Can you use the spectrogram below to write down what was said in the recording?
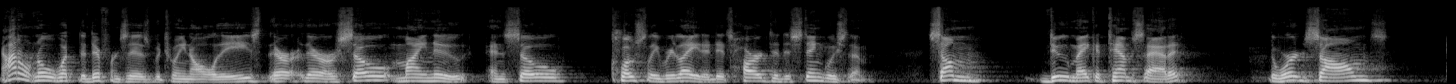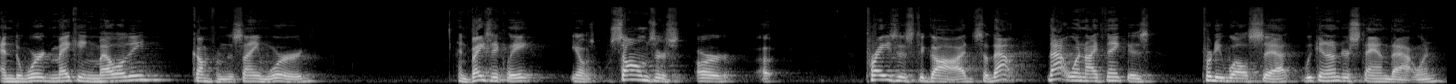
Now, I don't know what the difference is between all of these. There, there are so minute and so closely related, it's hard to distinguish them. Some do make attempts at it. The word psalms and the word making melody come from the same word. And basically, you know, psalms are, are praises to God. So that, that one I think is pretty well set. We can understand that one.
